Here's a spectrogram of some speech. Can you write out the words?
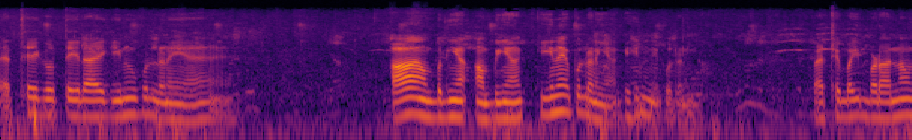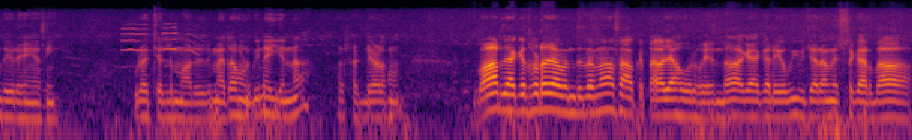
ਇੱਥੇ ਗੋਤੇ ਲਾਏ ਕਿਹਨੂੰ ਭੁੱਲਣੇ ਐ? ਆ ਅੰਬ ਦੀਆਂ ਅੰਬੀਆਂ ਕਿਹਨੇ ਭੁੱਲਣੀਆਂ? ਕਿਸੇ ਨੂੰ ਨਹੀਂ ਭੁੱਲਣੀਆਂ। ਇੱਥੇ ਬਾਈ ਬੜਾ ਨਹਾਉਂਦੇ ਰਹੇ ਅਸੀਂ। ਪੂਰਾ ਚੱਲ ਮਾਰਦੇ ਮੈਂ ਤਾਂ ਹੁਣ ਵੀ ਨਹੀਂ ਜਾਂਦਾ, ਪਰ ਸਾਡੇ ਵਾਲਾ ਹੁਣ। ਬਾਹਰ ਜਾ ਕੇ ਥੋੜਾ ਜਿਹਾ ਬੰਦੇ ਦਾ ਨਾ ਹਿਸਾਬ ਕਿਤਾਬ ਜਿਹਾ ਹੋਰ ਹੋ ਜਾਂਦਾ। ਕਿਆ ਕਰੇ, ਉਹ ਵੀ ਵਿਚਾਰਾ ਮਿਸ ਕਰਦਾ।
